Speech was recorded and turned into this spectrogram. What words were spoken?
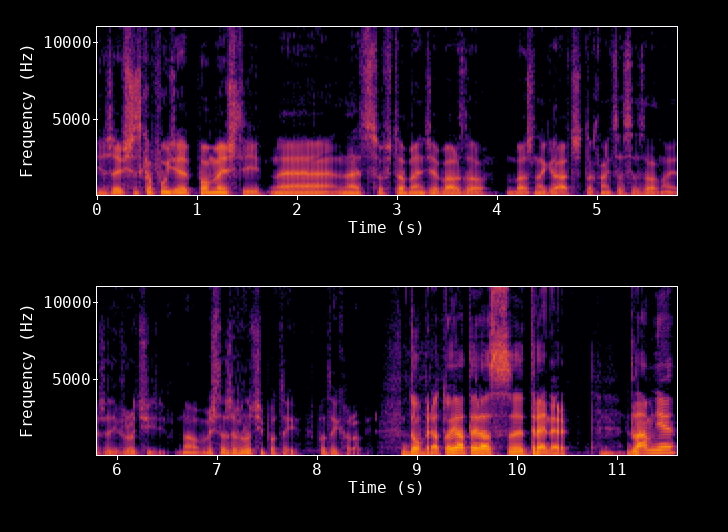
jeżeli wszystko pójdzie po myśli e, Netsów, to będzie bardzo ważny gracz do końca sezonu, jeżeli wróci. No myślę, że wróci po tej, po tej chorobie. Dobra, to ja teraz e, trener. Dla mnie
